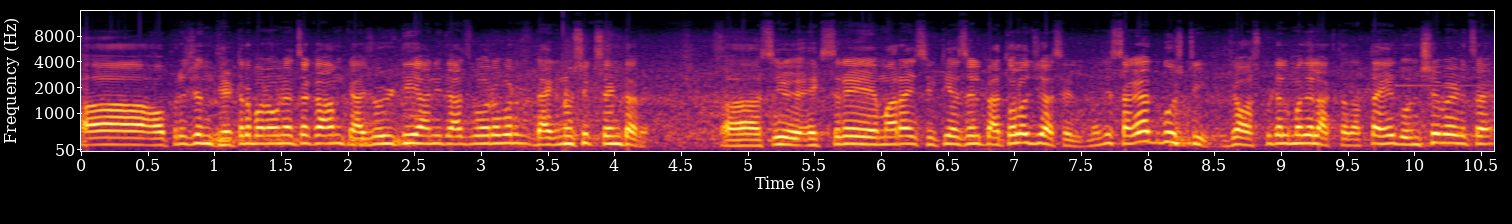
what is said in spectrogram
ऑपरेशन थिएटर बनवण्याचं काम कॅज्युअल्टी आणि त्याचबरोबर diagnostic centre C x ray M R I C T असेल पॅथॉलॉजी असेल म्हणजे सगळ्याच गोष्टी ज्या हॉस्पिटलमध्ये लागतात. आता हे दोनशे बेडचं आहे.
